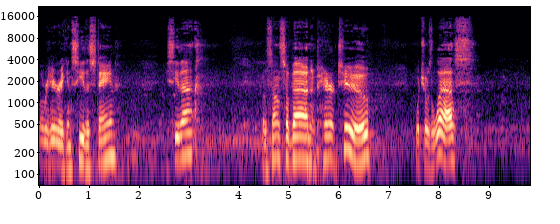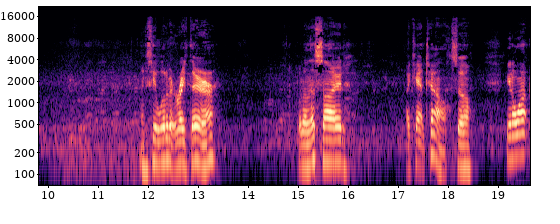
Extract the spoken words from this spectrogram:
Over here you can see the stain. You see that? But it's not so bad in pair two, which was less. I can see a little bit right there. But on this side, I can't tell. So, you know what?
